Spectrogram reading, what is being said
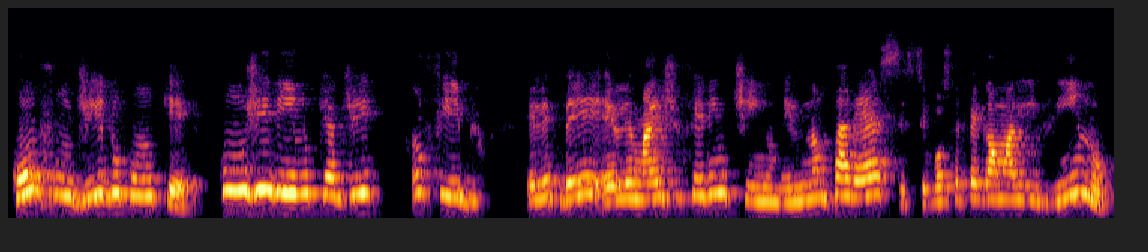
confundido com o quê? Com o girino, que é de anfíbio. Ele é, bem, ele é mais diferentinho, ele não parece. Se você pegar um alevino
